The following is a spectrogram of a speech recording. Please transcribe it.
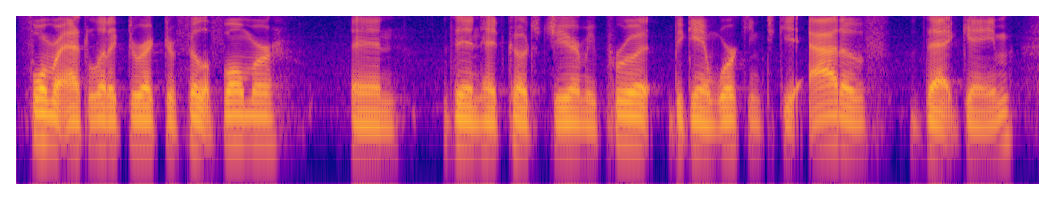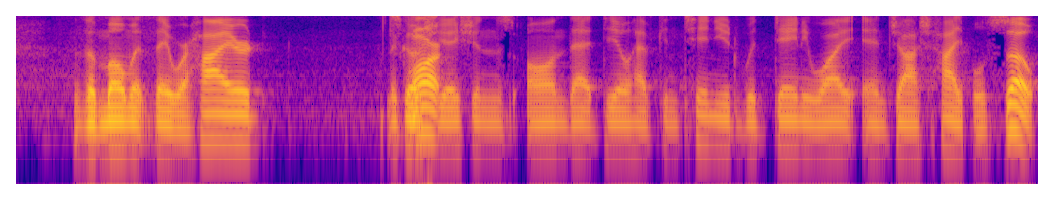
former athletic director Phillip Fulmer, and then head coach Jeremy Pruitt began working to get out of that game the moment they were hired. Smart. Negotiations on that deal have continued with Danny White and Josh Heupel. So,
